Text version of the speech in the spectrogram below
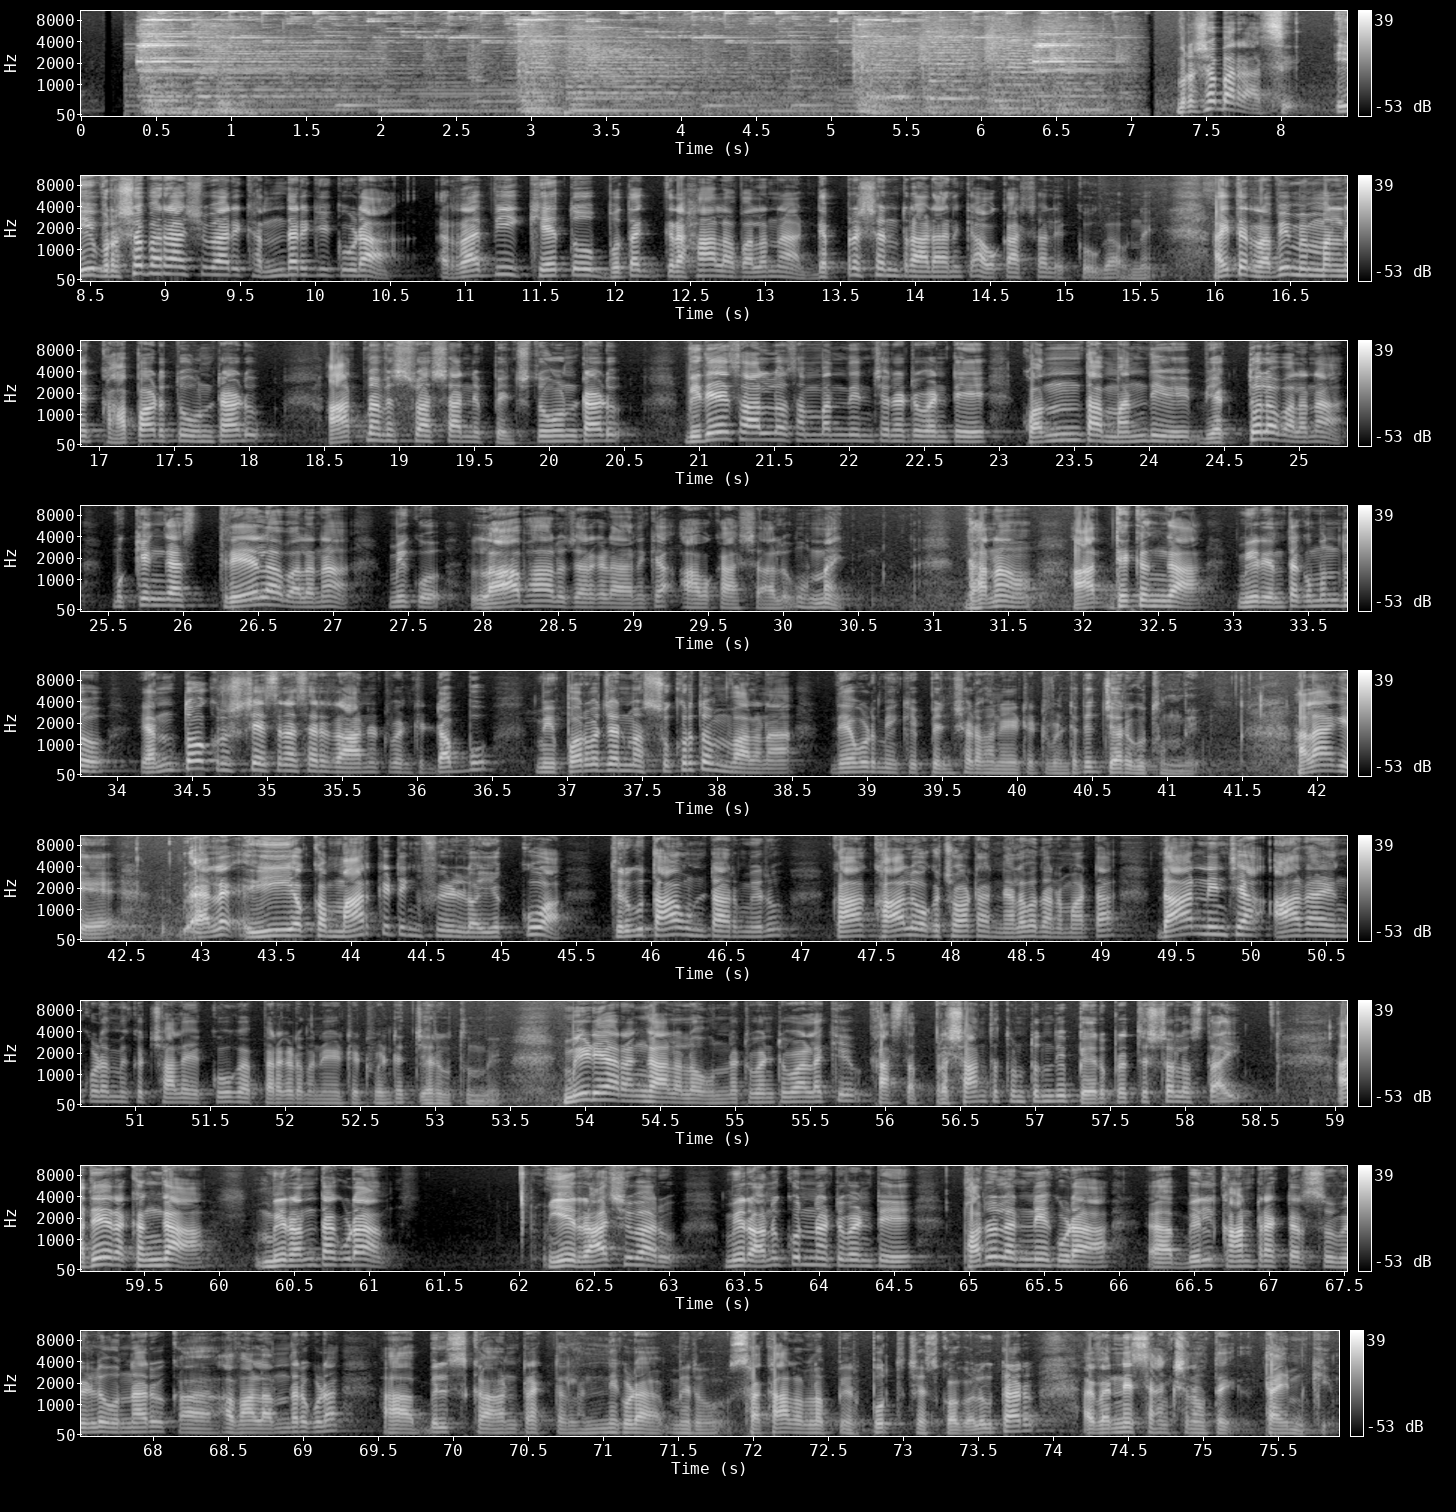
వృషభ రాశి. ఈ వృషభ రాశి వారికి అందరికీ కూడా రవి కేతు బుధ గ్రహాల వలన డిప్రెషన్ రావడానికి అవకాశాలు ఎక్కువగా ఉన్నాయి. అయితే రవి మిమ్మల్ని కాపాడుతూ ఉంటాడు ఆత్మవిశ్వాసాన్ని పెంచుతూ ఉంటాడు. విదేశాల్లో సంబంధించినటువంటి కొంతమంది వ్యక్తుల వలన ముఖ్యంగా స్త్రీల వలన మీకు లాభాలు జరగడానికి అవకాశాలు ఉన్నాయి. ధనం ఆర్థికంగా మీరు ఇంతకుముందు ఎంతో కృషి చేసినా సరే రానటువంటి డబ్బు మీ పూర్వజన్మ సుకృతం వలన దేవుడు మీకు ఇప్పించడం అనేటటువంటిది జరుగుతుంది. అలాగే అలా ఈ యొక్క మార్కెటింగ్ ఫీల్డ్లో ఎక్కువ తిరుగుతూ ఉంటారు మీరు. కా కాలు ఒక చోట నిలవదనమాట. దాని నుంచి ఆదాయం కూడా మీకు చాలా ఎక్కువగా పెరగడం అనేటటువంటిది జరుగుతుంది. మీడియా రంగాలలో ఉన్నటువంటి వాళ్ళకి కాస్త ప్రశాంతత ఉంటుంది పేరు ప్రతిష్టలు వస్తాయి. అదే రకంగా మీరంతా కూడా ఈ రాశివారు మీరు అనుకున్నటువంటి పనులన్నీ కూడా బిల్ కాంట్రాక్టర్స్ వీళ్ళు ఉన్నారు. వాళ్ళందరూ కూడా ఆ బిల్స్ కాంట్రాక్టర్లు అన్నీ కూడా మీరు సకాలంలో మీరు పూర్తి చేసుకోగలుగుతారు. అవన్నీ శాంక్షన్ అవుతాయి టైంకి.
